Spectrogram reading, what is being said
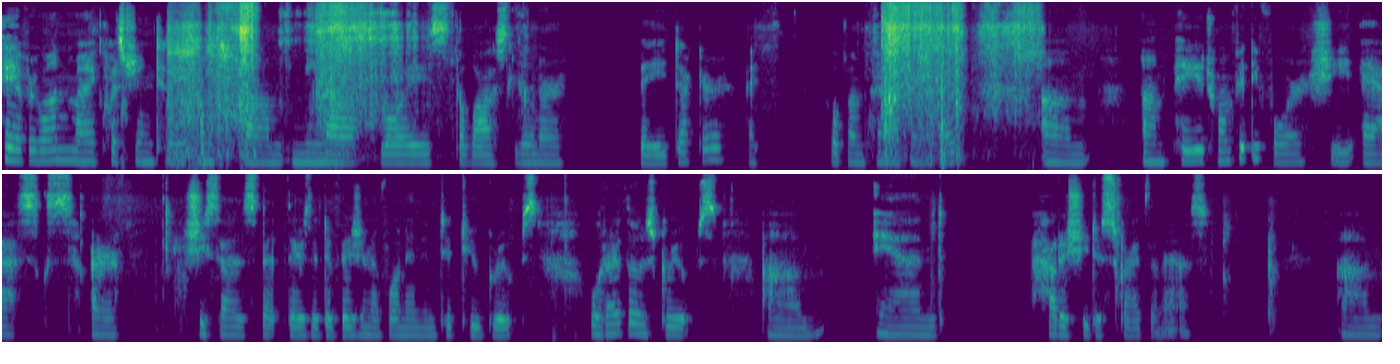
Hey everyone, my question today comes from Mina Loy's The Lost Lunar Baedeker. I hope I'm pronouncing it right. Um, on page 154, she asks, or she says that there's a division of women into two groups. What are those groups? Um, and how does she describe them as? Um,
